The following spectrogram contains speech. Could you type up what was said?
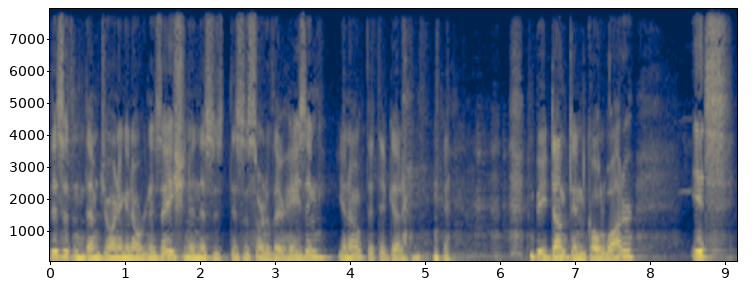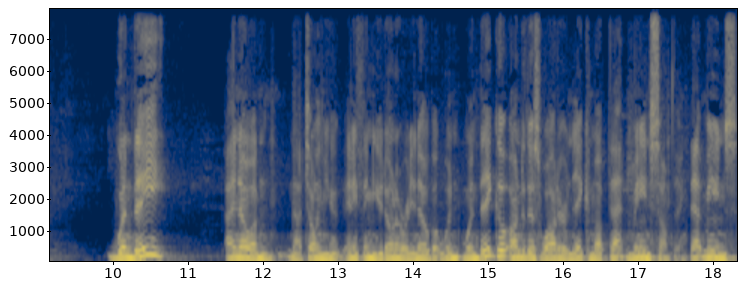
This isn't them joining an organization, and this is this is sort of their hazing. You know that they've got to be dunked in cold water. It's when they. I know I'm not telling you anything you don't already know, but when, when they go under this water and they come up, that means something. That means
